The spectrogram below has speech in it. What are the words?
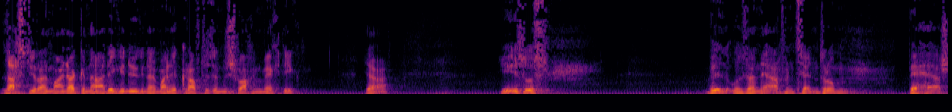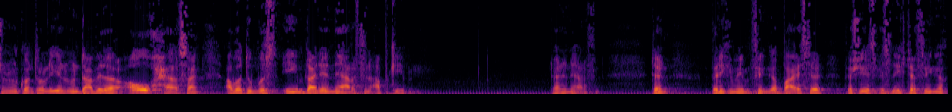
Lass dir an meiner Gnade genügen, denn meine Kraft ist in den Schwachen mächtig. Ja, Jesus will unser Nervenzentrum beherrschen und kontrollieren und da will er auch Herr sein. Aber du musst ihm deine Nerven abgeben. Deine Nerven. Denn wenn ich ihm mit dem Finger beiße, verstehst du, ist nicht der Finger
